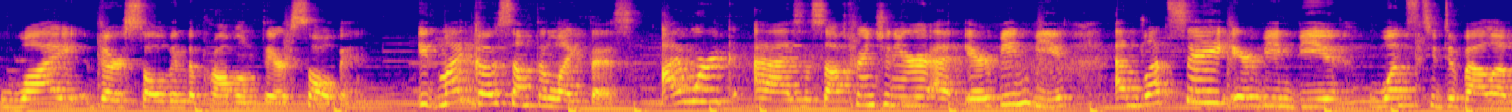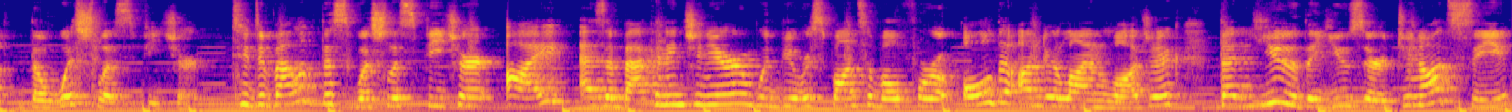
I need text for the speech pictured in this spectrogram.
why they're solving the problem they're solving. It might go something like this. I work as a software engineer at Airbnb, and let's say Airbnb wants to develop the wishlist feature. To develop this wishlist feature, I, as a backend engineer, would be responsible for all the underlying logic that you, the user, do not see,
